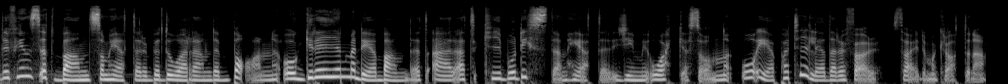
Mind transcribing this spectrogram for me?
Det finns ett band som heter Bedårande barn och grejen med det bandet är att keyboardisten heter Jimmy Åkesson och är partiledare för Sverigedemokraterna.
